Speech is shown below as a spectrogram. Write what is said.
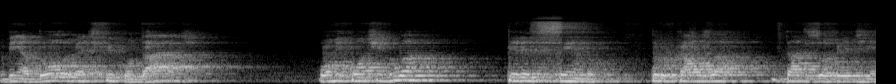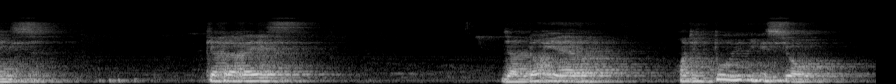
vem a dor, vem a dificuldade. O homem continua perecendo por causa da desobediência, que através de Adão e Eva, onde tudo iniciou.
